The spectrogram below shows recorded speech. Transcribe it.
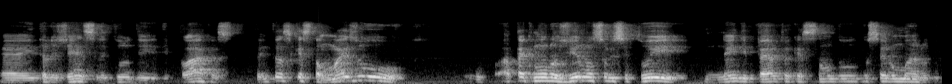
é, inteligentes, leitura de, de, placas. Tem essa questão. Mas o, a tecnologia não substitui nem de perto a questão do, do ser humano, do,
